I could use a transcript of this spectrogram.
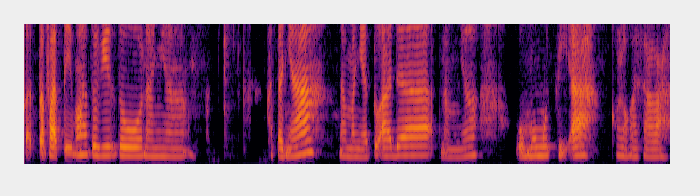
kata Fatimah tuh gitu nanya katanya namanya tuh ada namanya Ummu Mutiah kalau nggak salah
